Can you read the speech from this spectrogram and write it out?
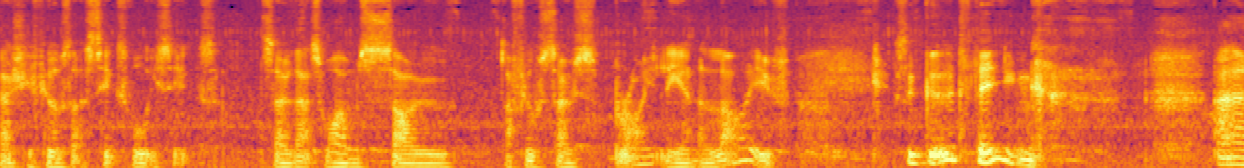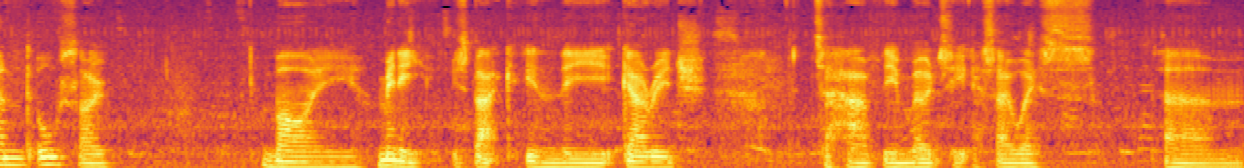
actually feels like 6:46. So that's why I'm so, I feel so sprightly and alive. It's a good thing. and also, my Mini is back in the garage to have the emergency SOS um,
